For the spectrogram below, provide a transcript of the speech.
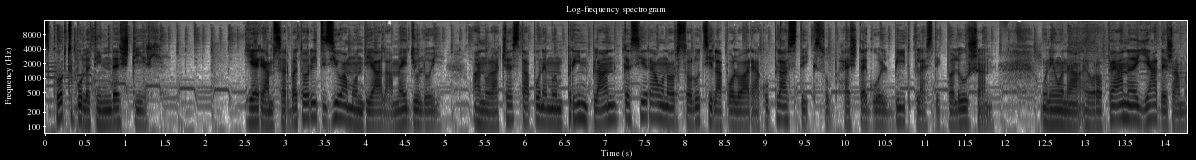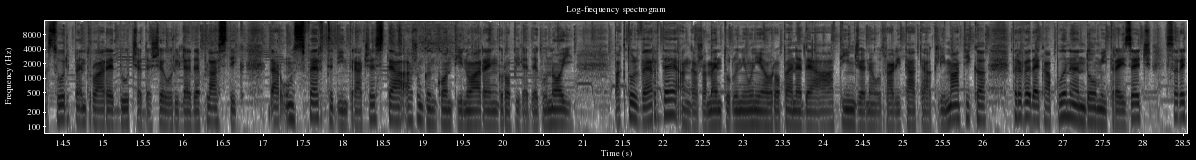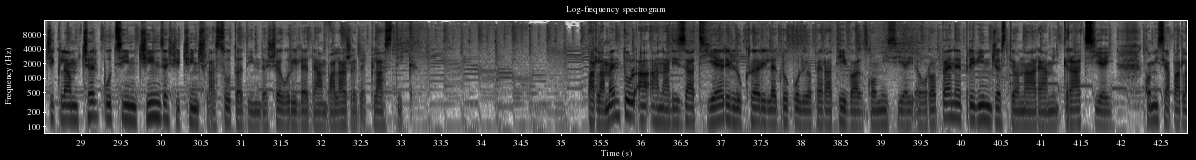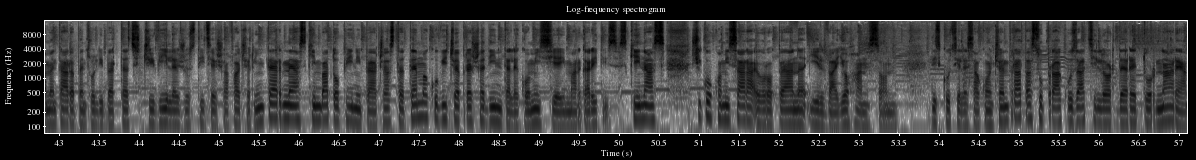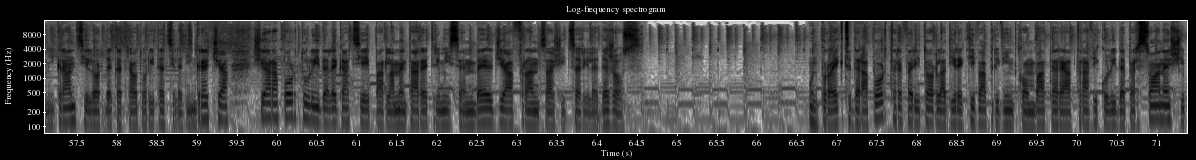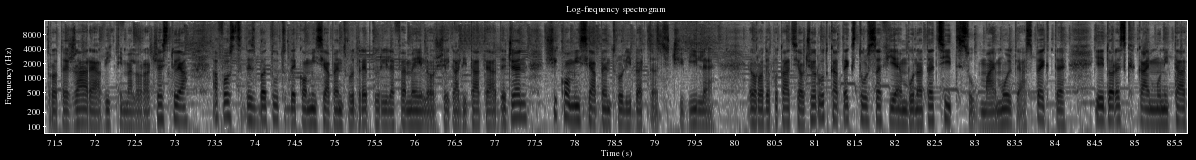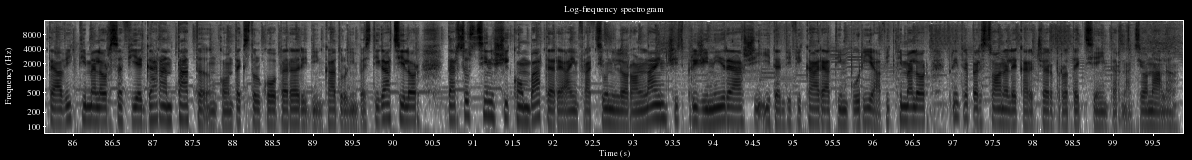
scurt, buletin de știri. Ieri am sărbătorit Ziua Mondială a Mediului. Anul acesta punem în prim plan găsirea unor soluții la poluarea cu plastic sub hashtagul Beat Plastic Pollution. Uniunea Europeană ia deja măsuri pentru a reduce deșeurile de plastic, dar un sfert dintre acestea ajung în continuare în gropile de gunoi. Pactul Verde, angajamentul Uniunii Europene de a atinge neutralitatea climatică, prevede ca până în 2030 să reciclăm cel puțin 55% din deșeurile de ambalaje de plastic. Parlamentul a analizat ieri lucrările grupului operativ al Comisiei Europene privind gestionarea migrației. Comisia Parlamentară pentru Libertăți Civile, Justiție și Afaceri Interne a schimbat opinii pe această temă cu vicepreședintele Comisiei Margaritis Skinas și cu comisara europeană Ilva Johansson. Discuțiile s-au concentrat asupra acuzațiilor de returnare a migranților de către autoritățile din Grecia și a raportului delegației parlamentare trimise în Belgia, Franța și țările de jos. Un proiect de raport referitor la directiva privind combaterea traficului de persoane și protejarea victimelor acestuia a fost dezbătut de Comisia pentru Drepturile Femeilor și Egalitatea de Gen și Comisia pentru Libertăți Civile. Eurodeputații au cerut ca textul să fie îmbunătățit sub mai multe aspecte. Ei doresc ca imunitatea victimelor să fie garantată în contextul cooperării din cadrul investigațiilor, dar susțin și combaterea infracțiunilor online și sprijinirea și identificarea timpurie a victimelor printre persoanele care cer protecție internațională.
